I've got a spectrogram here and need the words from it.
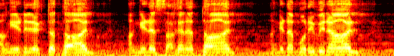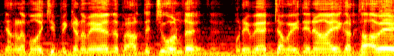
അങ്ങയുടെ രക്തത്താൽ അങ്ങയുടെ സഹനത്താൽ അങ്ങയുടെ മുറിവിനാൽ ഞങ്ങളെ മോചിപ്പിക്കണമേ എന്ന് പ്രാർത്ഥിച്ചുകൊണ്ട് മുറിവേറ്റ വൈദ്യനായ കർത്താവെ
